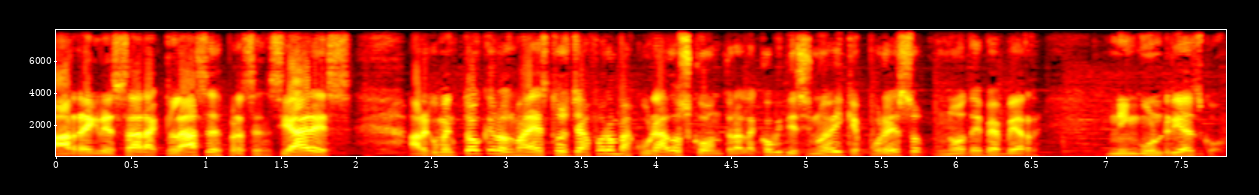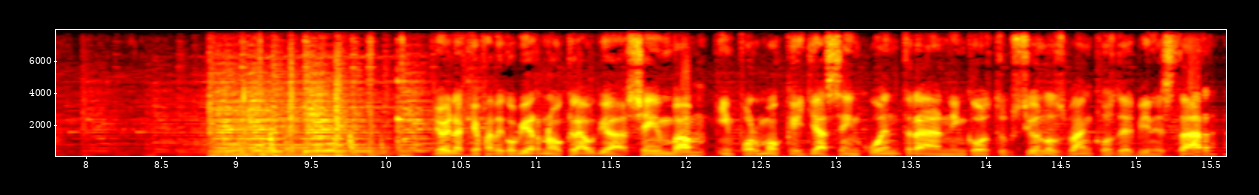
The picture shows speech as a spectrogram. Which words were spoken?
a regresar a clases presenciales. Argumentó que los maestros ya fueron vacunados contra la COVID-19 y que por eso no debe haber ningún riesgo. Hoy la jefa de gobierno Claudia Sheinbaum informó que ya se encuentran en construcción los bancos del bienestar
